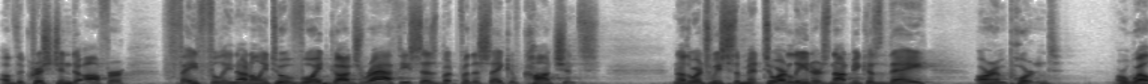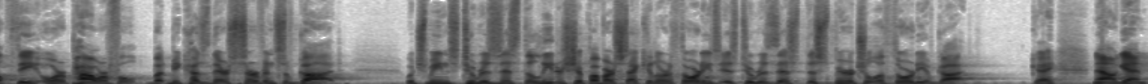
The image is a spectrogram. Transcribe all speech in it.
of the Christian to offer faithfully, not only to avoid God's wrath, he says, but for the sake of conscience. In other words, we submit to our leaders not because they are important or wealthy or powerful, but because they're servants of God which means to resist the leadership of our secular authorities is to resist the spiritual authority of God. Okay? Now, again,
